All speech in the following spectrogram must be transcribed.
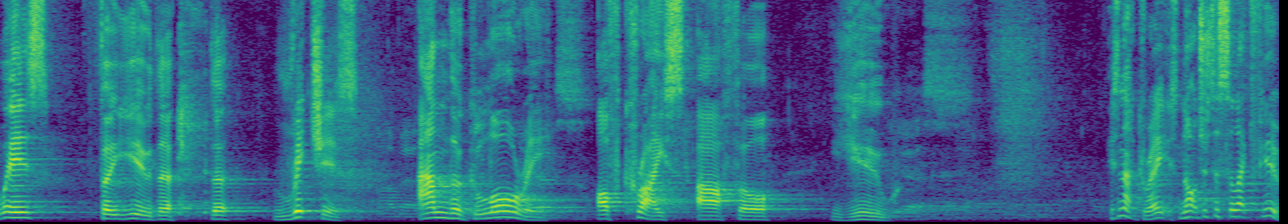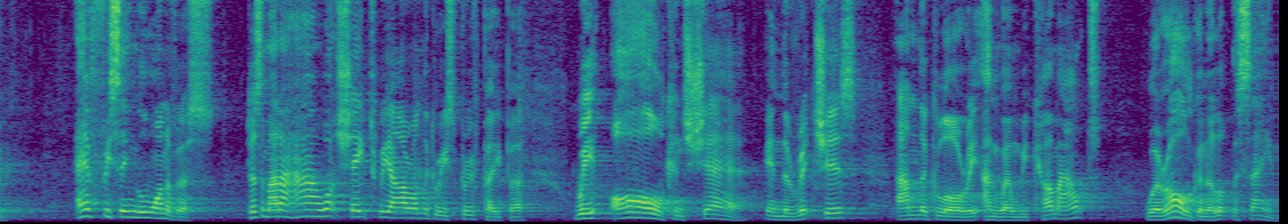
is for you. The, the riches and the glory of Christ are for you. Isn't that great? It's not just a select few. Every single one of us, doesn't matter how what shaped we are on the greaseproof paper, we all can share in the riches and the glory. And when we come out, we're all going to look the same.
